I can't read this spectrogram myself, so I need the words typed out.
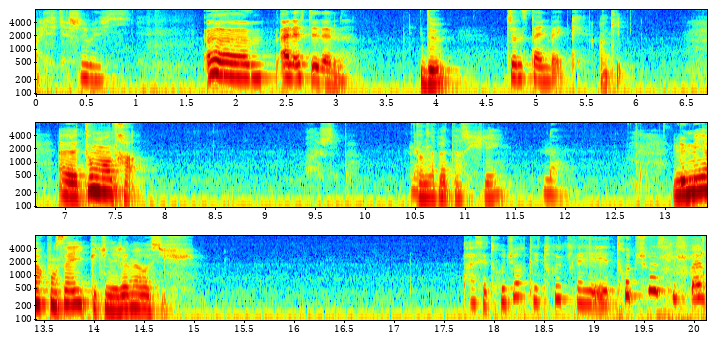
Allez, cacher ma vie. Euh, à l'Est d'Éden, Deux. John Steinbeck. Ok. Ton mantra. Oh, je sais pas. T'en as pas de particulier? Non. Le meilleur conseil que tu n'aies jamais reçu. Ah, c'est trop dur tes trucs là, il y a trop de choses qui se passent.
